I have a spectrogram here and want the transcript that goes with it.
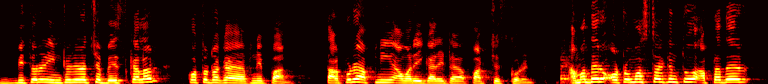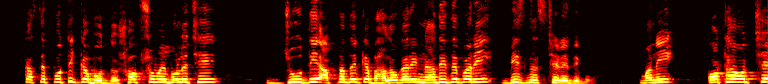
ভিতরের ইন্টেরিয়র হচ্ছে বেস কালার কত টাকায় আপনি পান? তারপরে আপনি আমার এই গাড়িটা পারচেস করেন। আমাদের অটোমাস্টার কিন্তু আপনাদের কাছে প্রতিজ্ঞাবদ্ধ। সব সময় বলেছি, যদি আপনাদেরকে ভালো গাড়ি না দিতে পারি বিজনেস ছেড়ে দিব। মানে কথা হচ্ছে,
